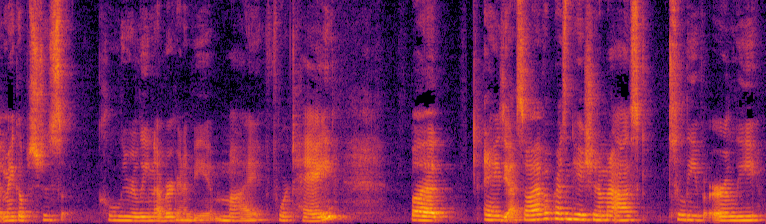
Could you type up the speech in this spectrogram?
Makeup's just clearly never gonna be my forte. But anyways, yeah, so I have a presentation. I'm gonna ask to leave early.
